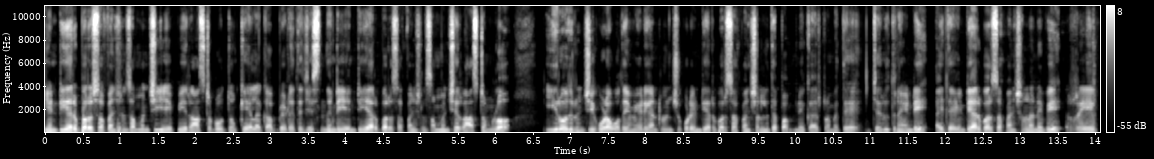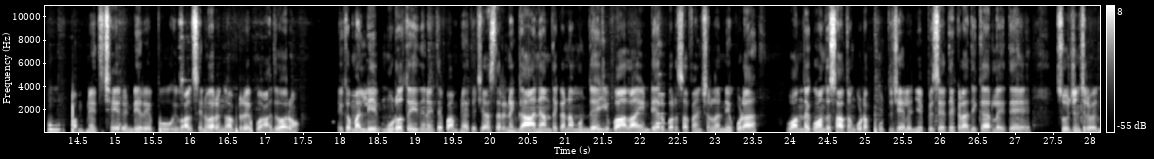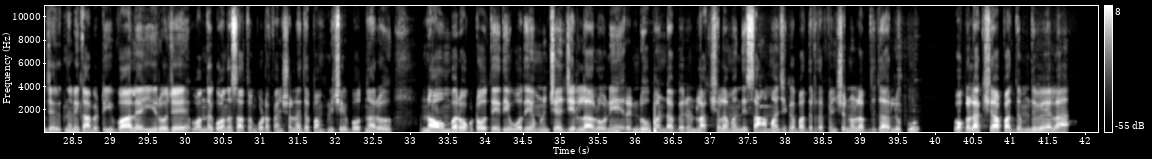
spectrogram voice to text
ఎన్టీఆర్ భరోసా pension సంబంధించి AP రాష్ట్ర ప్రభుత్వం కీలక అప్డేట్ అయితే చేసిందండి. ఎన్టీఆర్ భరోసా పెన్షన్ సంబంధించి రాష్ట్రంలో ఈ రోజు నుంచి కూడా ఉదయం ఏడు గంటల నుంచి కూడా ఎన్టీఆర్ భరోసా పెన్షన్‌లయితే పంపిణీ కార్యక్రమం అయితే జరుగుతున్నాయండి. అయితే ఎన్టీఆర్ భరోసా పెన్షన్లు అనేవి రేపు పంపిణీ అయితే చేయరండి. రేపు ఇవాళ శనివారం కాబట్టి రేపు ఆదివారం. ఇక మళ్ళీ మూడో తేదీనైతే పంపిణీ అయితే చేస్తారని కానీ అంతకన్నా ముందే ఇవాళ ఎన్టీఆర్ భరోసా పెన్షన్‌లన్నీ కూడా 100కి 100% కూడా పూర్తి చేయాలని చెప్పేసి అయితే ఇక్కడ అధికారులు అయితే సూచించడం అయితే జరుగుతుందండి. కాబట్టి ఇవాళే ఈరోజే 100కి 100% కూడా పెన్షన్లు అయితే పంపిణీ చేయబోతున్నారు. నవంబర్ ఒకటో తేదీ ఉదయం నుంచే జిల్లాలోని 2.72 లక్షల మంది సామాజిక భద్రత పెన్షన్ లబ్ధిదారులకు ఒక లక్షా పద్దెనిమిది వేల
